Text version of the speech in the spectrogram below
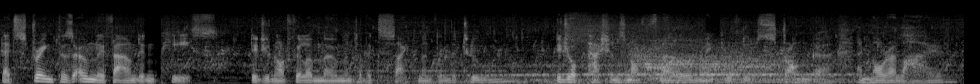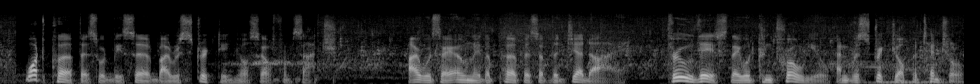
that strength is only found in peace. Did you not feel a moment of excitement in the tomb? Did your passions not flow and make you feel stronger and more alive? What purpose would be served by restricting yourself from such? I would say only the purpose of the Jedi. Through this, they would control you and restrict your potential,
